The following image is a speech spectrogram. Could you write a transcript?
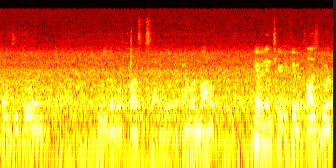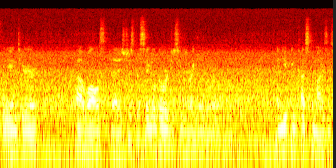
Closet door. There's a double closet sliding door. Download model. If you have an interior, if you have a closet door for the interior uh, walls that is just a single door, just use a regular door opening. And you can customize these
